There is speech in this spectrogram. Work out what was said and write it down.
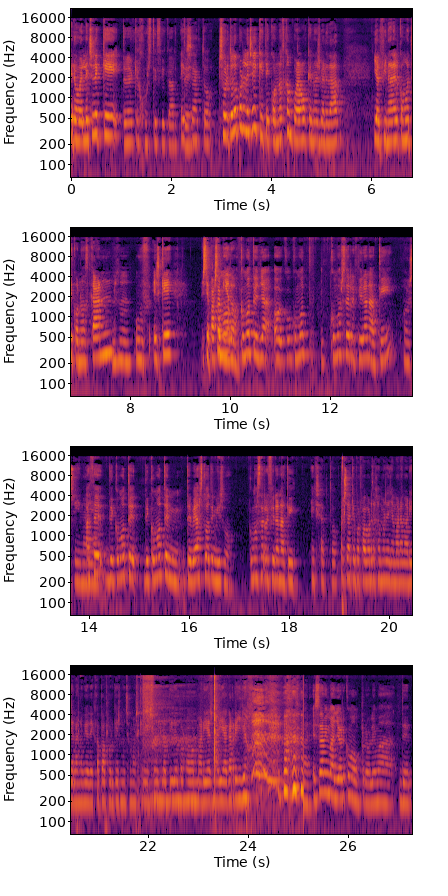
pero el hecho de que tener que justificarte. Exacto. Sobre todo por el hecho de que te conozcan por algo que no es verdad y al final el cómo te conozcan, Ujú. uf, es que se pasa ¿Cómo, miedo. ¿cómo, te ya, o cómo, cómo se refieran a ti? Oh, sí, María. Hace de cómo, te, de cómo te, te veas tú a ti mismo. ¿Cómo se refieran a ti? Exacto. O sea que por favor dejemos de llamar a María la novia de capa porque es mucho más que eso. Os lo pido, por favor, María es María Carrillo. Vale. Ese era mi mayor como problema de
